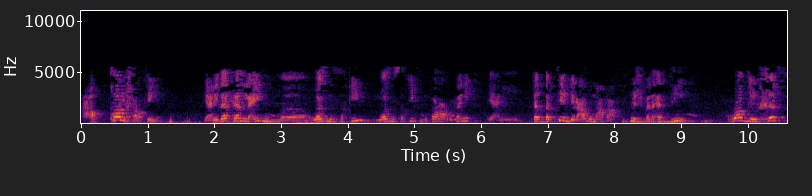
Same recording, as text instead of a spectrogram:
عبقري حركيا يعني ده كان لعيب م- وزن ثقيل الوزن الثقيل في المصارع الروماني. يعني دبابتين بيلعبوا مع بعض مش بني آدمين. راجل خف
